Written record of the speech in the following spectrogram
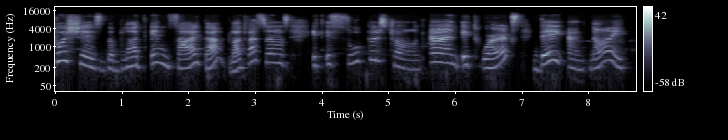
pushes the blood inside the blood vessels. It is super strong and it works day and night.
